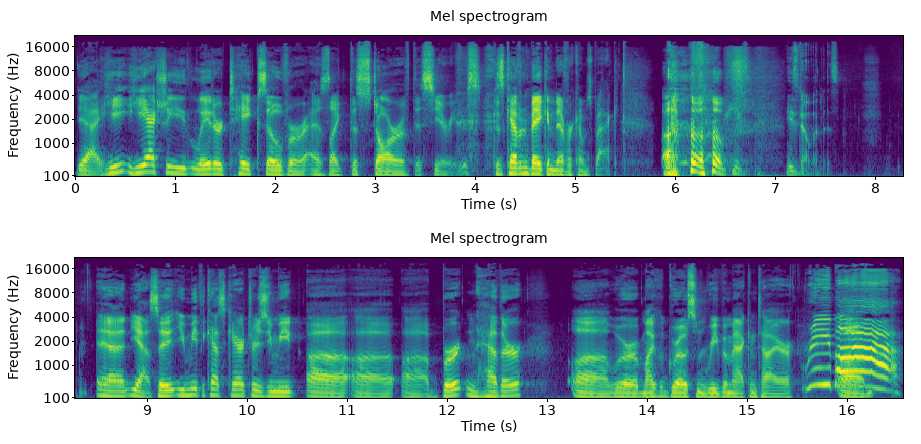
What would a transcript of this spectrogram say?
yeah, he he actually later takes over as like the star of this series cuz Kevin Bacon never comes back. Um, He's done with this. and yeah, so you meet the cast of characters, you meet uh uh uh Burt and Heather uh who are Michael Gross and Reba McEntire. Reba!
